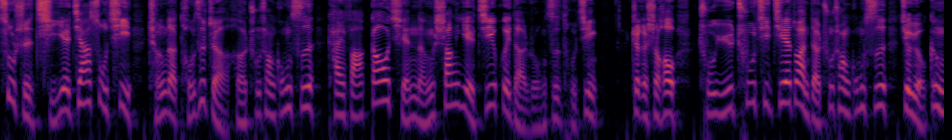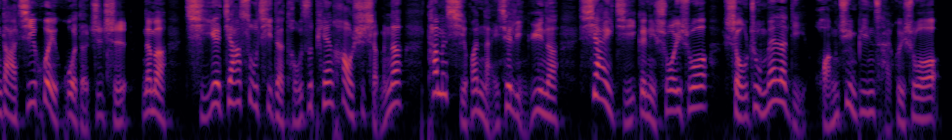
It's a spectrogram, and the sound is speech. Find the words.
促使企业加速器成了投资者和初创公司开发高潜能商业机会的融资途径。这个时候，处于初期阶段的初创公司就有更大机会获得支持。那么，企业加速器的投资偏好是什么呢？他们喜欢哪一些领域呢？下一集跟你说一说。守住 Melody，黄俊斌才会说。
